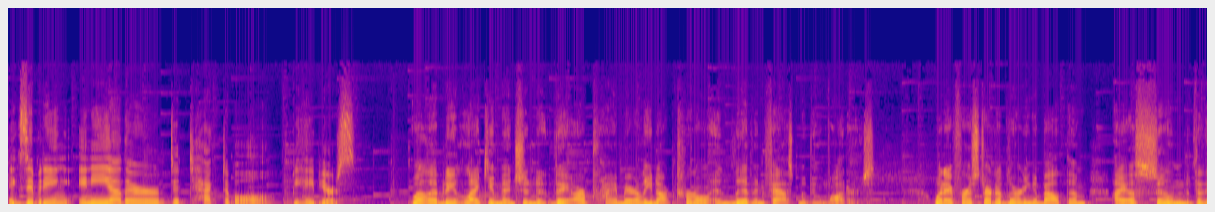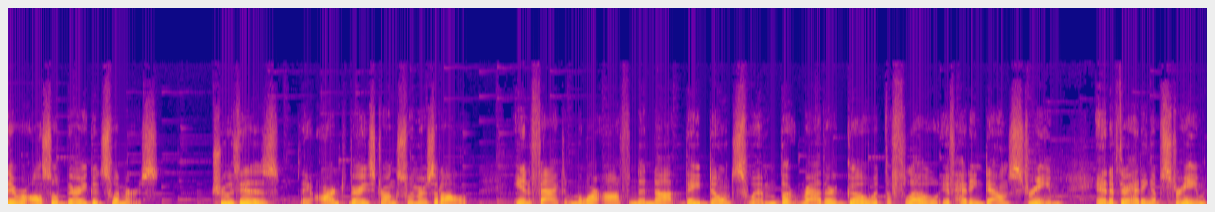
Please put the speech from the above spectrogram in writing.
exhibiting any other detectable behaviors? Well, Ebony, like you mentioned, they are primarily nocturnal and live in fast moving waters. When I first started learning about them, I assumed that they were also very good swimmers. Truth is, they aren't very strong swimmers at all. In fact, more often than not, they don't swim, but rather go with the flow if heading downstream. And if they're heading upstream,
